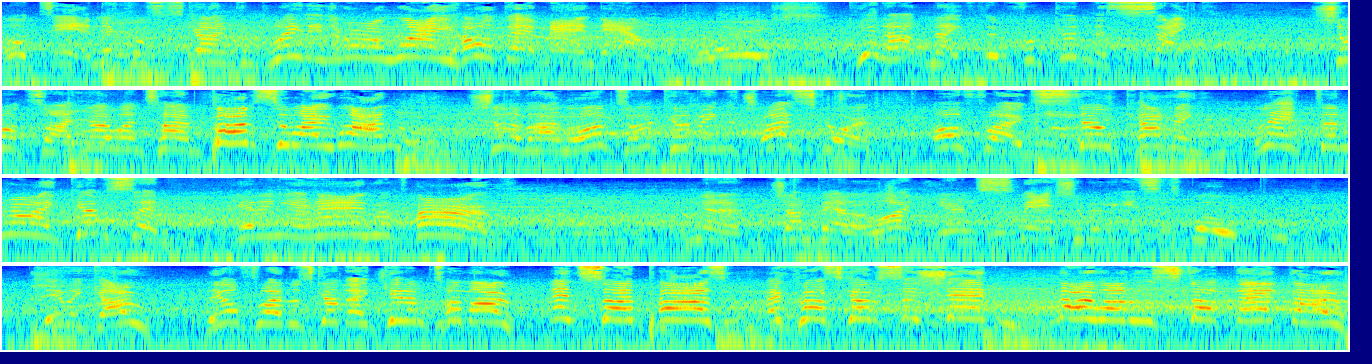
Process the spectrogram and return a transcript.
Oh dear, Nicholls is going completely the wrong way. Hold that man down. Release. Get up, Nathan, for goodness sake. Short side, no one time. Bumps away one. Should have hung on to it. Could have been the try scorer. Offload still coming. Left and right. Gibson getting a hand with Herb. I'm going to jump out of light here and smash him if against this ball. There we go. The offload was good. They get him, Tomo. Inside pass. Across comes the shed. No one will stop that, though.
